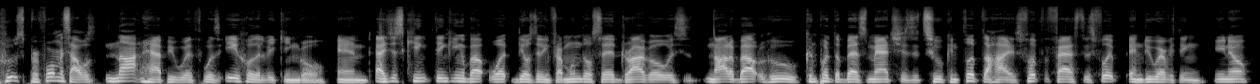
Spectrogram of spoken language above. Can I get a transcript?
whose performance I was not happy with was Hijo del Vikingo. And I just keep thinking about what Dios del Inframundo said. Drago is not about who can put the best matches. It's who can flip the highest, flip the fastest, flip and do everything, you know?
